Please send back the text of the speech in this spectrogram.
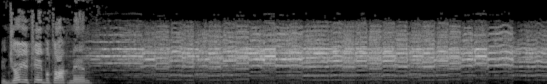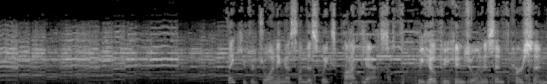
Enjoy your table talk, man. Thank you for joining us on this week's podcast. We hope you can join us in person.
